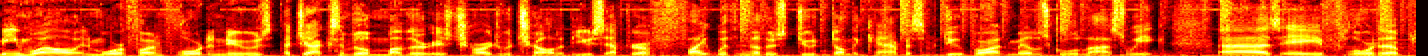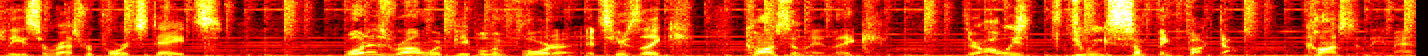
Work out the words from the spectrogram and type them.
Meanwhile, in more fun Florida news, a Jacksonville mother is charged with child abuse after a fight with another student on the campus of DuPont Middle School last week, as a Florida police arrest report states. What is wrong with people in Florida? It seems like constantly, like, they're always doing something fucked up. Constantly, man.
